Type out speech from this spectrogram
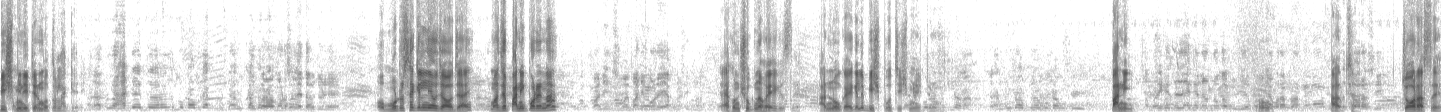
বিশ মিনিটের মতো লাগে। ও, মোটরসাইকেল নিয়েও যাওয়া যায়। মাঝে পানি পড়ে না? এখন শুকনা হয়ে গেছে। আর নৌকায় গেলে বিশ পঁচিশ মিনিটের মতো। পানি। ও আচ্ছা। চর আছে।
